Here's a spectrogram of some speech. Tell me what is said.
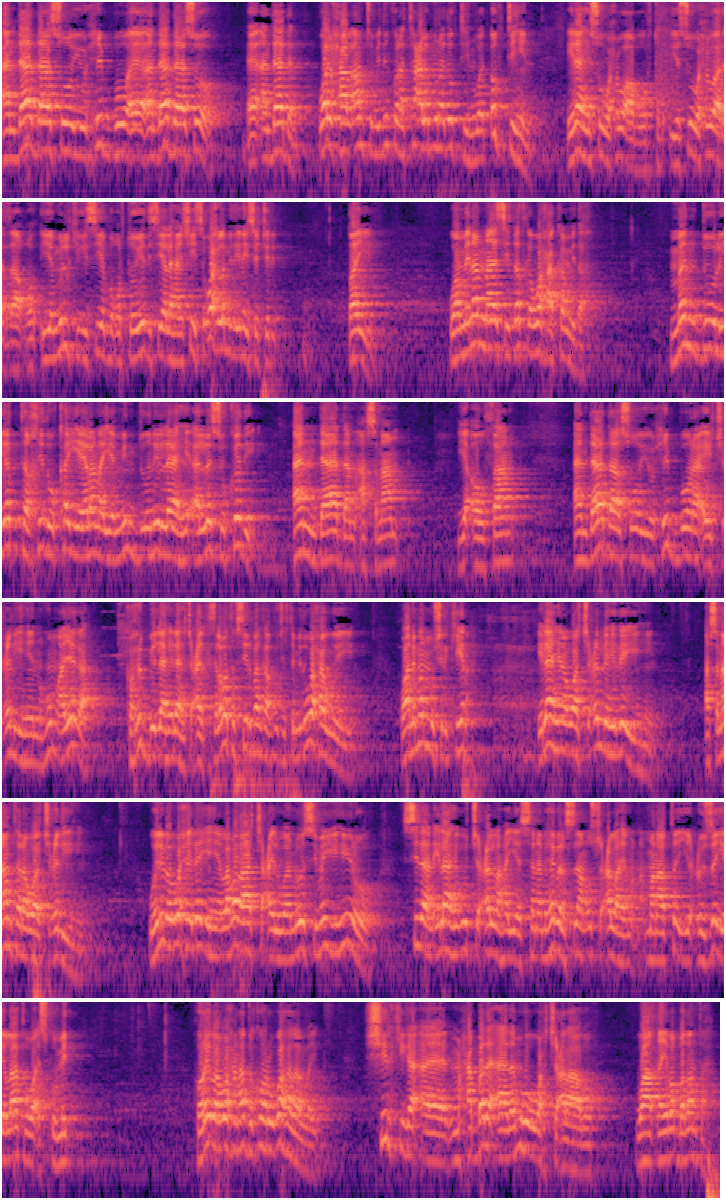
Andaadaasoo yuxibu andaadaasoo andaadan wal xaal antum idinkuna taclamuun aad ogtihiin waad ogtihiin ilaahay suu wax u abuurto iyo suu wax u arsaaqo iyo milkigiisa iyo boqortooyadiisa iyo lahaanshihiisa wax la mid inaysan jirin. Ayib wa min annaasi dadka waxaa ka mid ah man duul yatakhidu ka yeelanaya min duuni illaahi alla sukadi andaadan asnaam iyo awthaan. Andaadaasoo yuxibuuna ay jecel hum ayaga ka xubillahi ilahi jacaylkiisa laba tafsiir ba halkaa ku jirta mid waxaa weeye waa niman mushrikiin ah. Ilaahina waa jecellahay leeyihiin. Asnaamtana waa jecel yihiin. Weliba waxay leeyihiin labadaa jacayl waa noo siman yihiinoo sidaan ilaahay u jecel lahay iyo sanab hebel sidaan u jecel lahay manaato iyo cuso iyo laata waa isku mid. Horey baan waxaan hadda ka hor uga hadalnay shirkiga maxabada aadamuhu uu wax jeclaado waa qaybo badan taha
